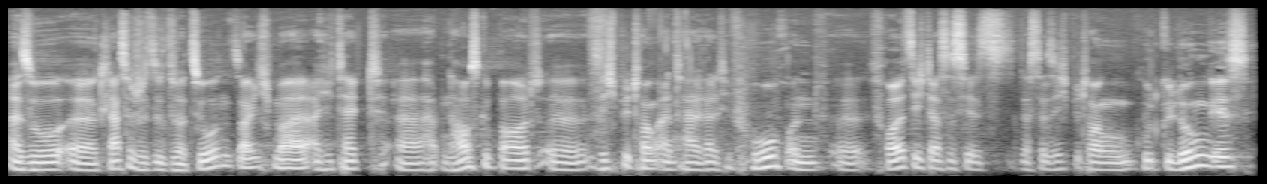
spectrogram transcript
Also äh, klassische Situation, sage ich mal. Architekt äh, hat ein Haus gebaut, äh, Sichtbetonanteil relativ hoch und äh, freut sich, dass es jetzt, dass der Sichtbeton gut gelungen ist.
